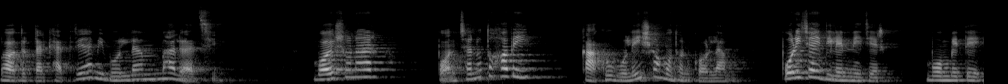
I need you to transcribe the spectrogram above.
ভদ্রতার খাতিরে আমি বললাম, ভালো আছি। বয়স ওনার পঞ্চান্ন তো হবেই। কাকু বলেই সম্বোধন করলাম। পরিচয় দিলেন নিজের। বোম্বেতে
